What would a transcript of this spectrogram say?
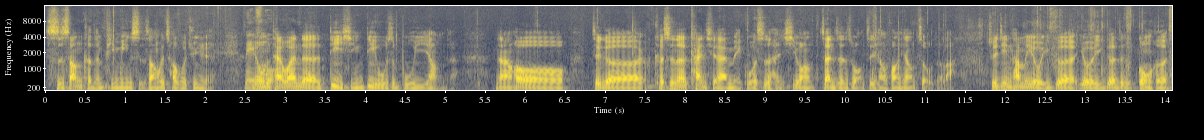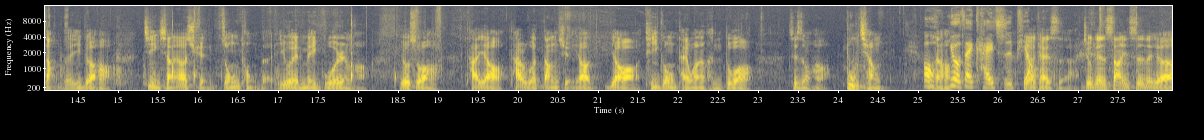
死伤可能平民死伤会超过军人，因为我们台湾的地形地物是不一样的。然后这个可是呢，看起来美国是很希望战争是往这项方向走的啦。最近他们有一个又有一个这个共和党的一个哈，进想要选总统的一位美国人哈，又说啊，他要他如果当选要要提供台湾很多这种哈步枪。哦，又在开支票，要开始啊，就跟上一次那个，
